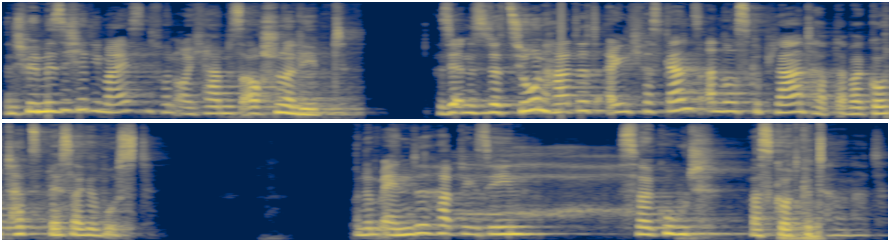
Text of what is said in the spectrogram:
Und ich bin mir sicher, die meisten von euch haben das auch schon erlebt. Dass ihr eine Situation hattet, eigentlich was ganz anderes geplant habt, aber Gott hat es besser gewusst. Und am Ende habt ihr gesehen, es war gut, was Gott getan hat.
